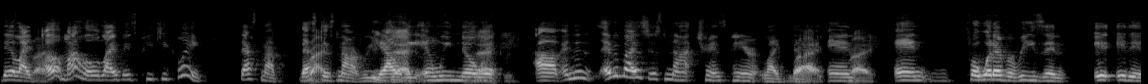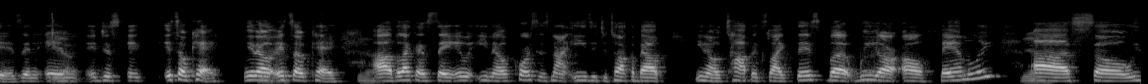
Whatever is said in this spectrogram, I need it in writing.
they're like right. oh my whole life is peachy clean. That's not that's right. just not reality, exactly. and we know exactly. it. Um, and then everybody's just not transparent like that, right. and and for whatever reason, it, it is, and and yeah. it just it it's okay you know yeah. it's okay. Yeah. uh, but like i say it, you know of course it's not easy to talk about you know topics like this but we are all family yeah. uh, so we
